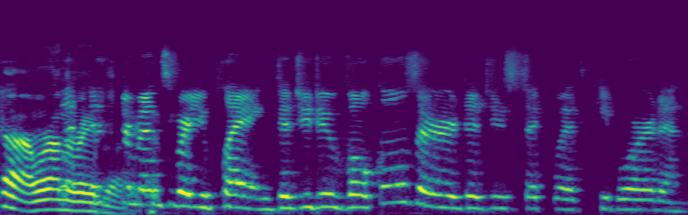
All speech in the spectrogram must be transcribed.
Yeah, we're on the radio. Instruments were you playing? Did you do vocals or did you stick with keyboard and?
